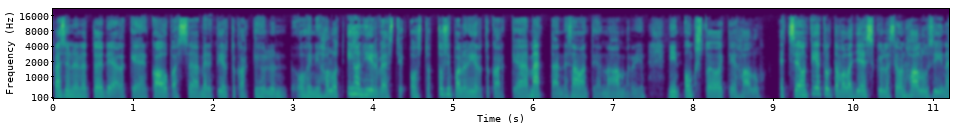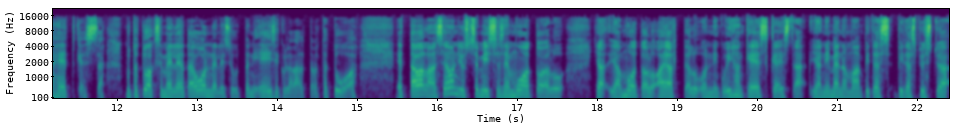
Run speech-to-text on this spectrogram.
väsyneenä töiden jälkeen kaupassa ja menet irtokarkkihyllyn ohi, niin haluat ihan hirveästi ostaa tosi paljon irtokarkkia ja mättää ne saman tien naamariin. Niin onko toi oikein halu? Että se on tietyllä tavalla, jes, kyllä se on halu siinä hetkessä, mutta tuokse meille jotain onnellisuutta, niin ei se kyllä välttämättä tuo. Että tavallaan se on just se, missä se muotoilu ja, ja muotoiluajattelu on niin kuin ihan keskeistä ja nimenomaan pitäisi, pitäisi pystyä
